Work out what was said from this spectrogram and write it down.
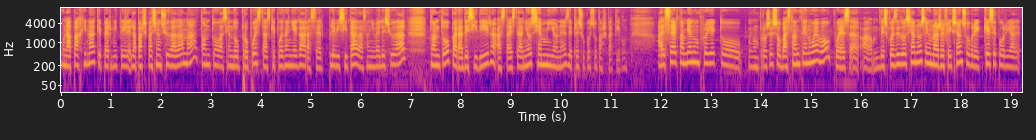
una página que permite la participación ciudadana, tanto haciendo propuestas que pueden llegar a ser plebiscitadas a nivel de ciudad, tanto para decidir hasta este año 100 millones de presupuesto participativo. Al ser también un proyecto, un proceso bastante nuevo, pues uh, después de 12 años hay una reflexión sobre qué se podría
